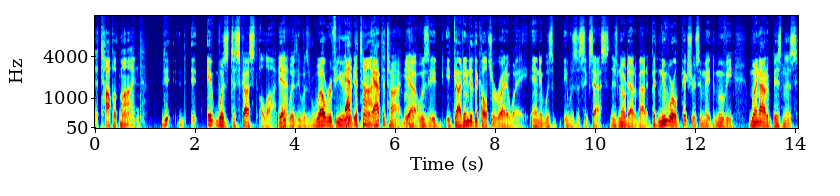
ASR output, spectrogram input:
uh, top of mind? it, it was discussed a lot. Yeah. It was it was well reviewed At the time. At the time, yeah, Right. it was. It, it got into the culture right away, and it was it was a success. There's no doubt about it. But New World Pictures, who made the movie, went out of business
